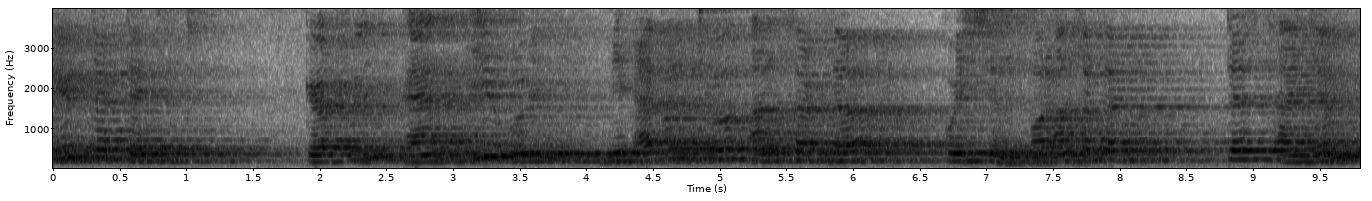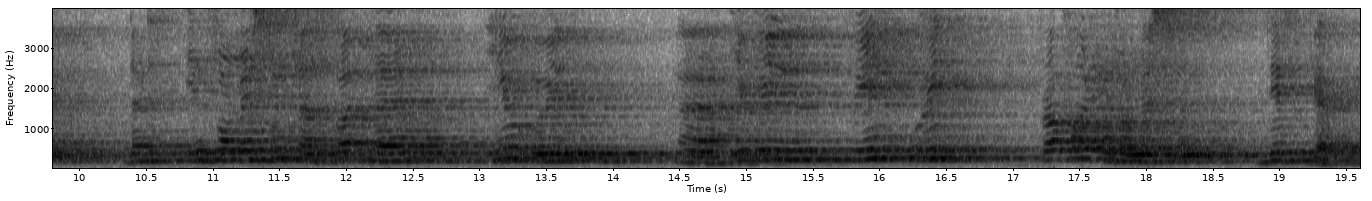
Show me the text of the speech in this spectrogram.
read the text carefully and you will be able to answer the question or answer the test item that is information transfer then you will uh, you will fill with proper information this gap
